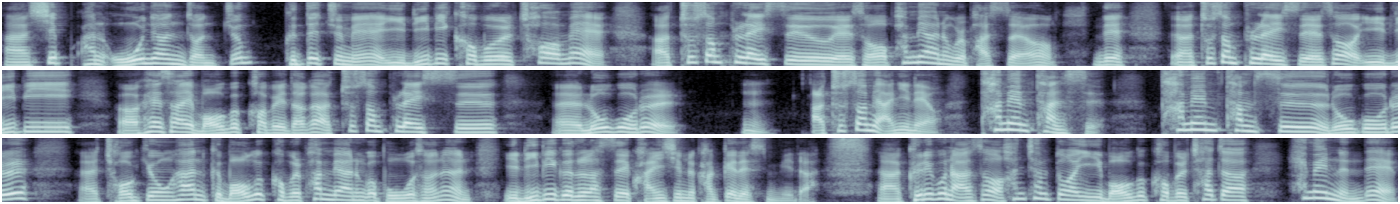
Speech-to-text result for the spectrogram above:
아, 10, 한 5년 전쯤? 그때쯤에 이 리비 컵을 처음에 아, 투썸 플레이스에서 판매하는 걸 봤어요. 근데 아, 투썸 플레이스에서 이 리비 어, 회사의 머그컵에다가 투썸 플레이스 에, 로고를, 음, 아, 투썸이 아니네요. 탐엠탄스. 탐엠탐스 로고를 아, 적용한 그 머그컵을 판매하는 거 보고서는 이 리비글라스에 관심을 갖게 됐습니다. 아, 그리고 나서 한참 동안 이 머그컵을 찾아 헤맸는데,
